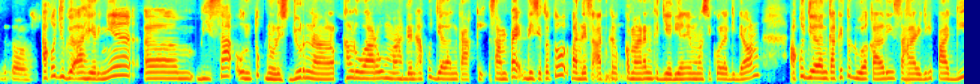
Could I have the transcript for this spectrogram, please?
Betul. aku juga akhirnya um, bisa untuk nulis jurnal, keluar rumah dan aku jalan kaki. Sampai di situ tuh pada saat ke kemarin kejadian emosiku lagi down, aku jalan kaki tuh dua kali sehari. Jadi pagi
